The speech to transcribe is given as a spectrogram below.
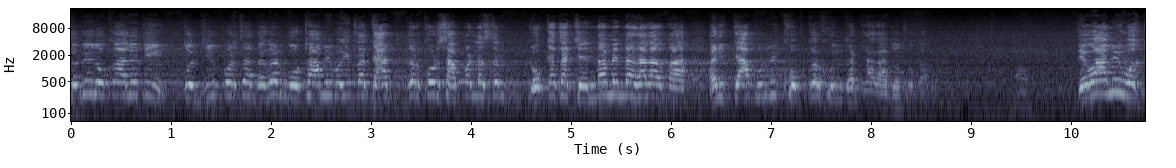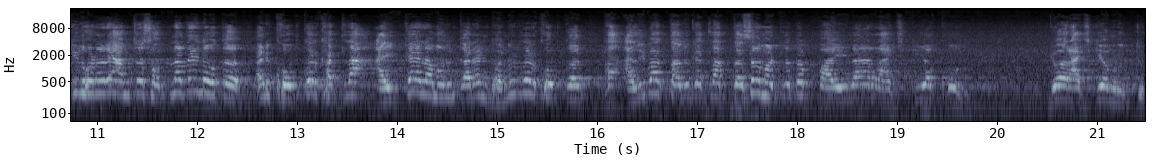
सगळी लोक आली होती. तो जीपवरचा दगड मोठा आम्ही बघितला. त्यात जर कोण सापडलं तर डोक्याचा चेंदा मेंदा झाला होता. आणि त्यापूर्वी खोपकर खून खटला गाजत होता. तेव्हा आम्ही वकील होणारे आमचं स्वप्नातही नव्हतं. आणि खोपकर खटला ऐकायला म्हणून कारण धनुर्धर खोपकर हा अलिबाग तालुक्यातला तसं म्हटलं तर पहिला राजकीय खून किंवा राजकीय मृत्यू.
